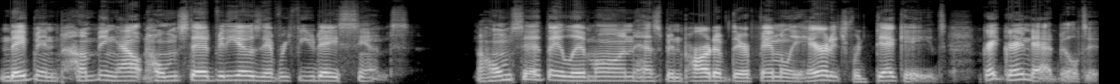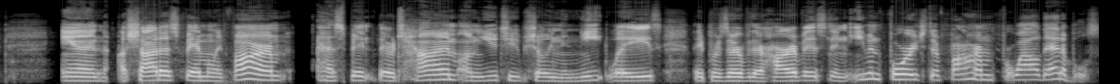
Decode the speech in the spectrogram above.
And They've been pumping out homestead videos every few days since. The homestead they live on has been part of their family heritage for decades. Great granddad built it. And Osiadacz family farm has spent their time on YouTube showing the neat ways they preserve their harvest and even forage their farm for wild edibles.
